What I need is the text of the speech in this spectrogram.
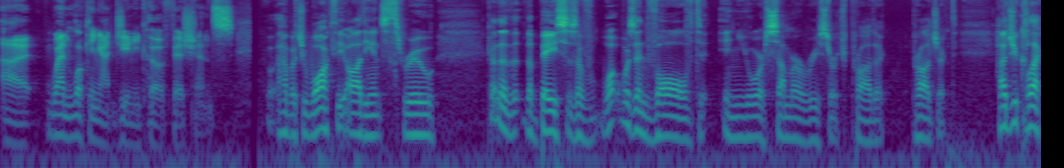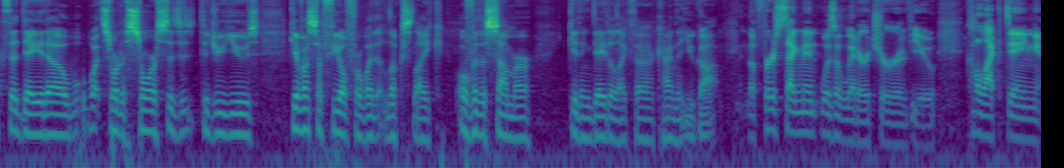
uh, when looking at Gini coefficients. How about you walk the audience through kind of the, the basis of what was involved in your summer research project? Project. How'd you collect the data? What sort of sources did you use? Give us a feel for what it looks like over the summer, getting data like the kind that you got. The first segment was a literature review, collecting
